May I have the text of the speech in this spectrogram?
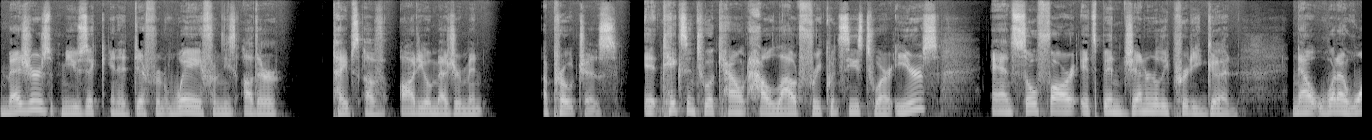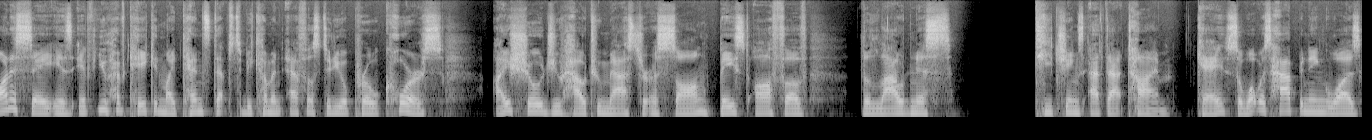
measures music in a different way from these other types of audio measurement approaches. It takes into account how loud frequencies to our ears, and so far it's been generally pretty good. Now, what I want to say is if you have taken my 10 steps to become an FL Studio Pro course, I showed you how to master a song based off of the loudness teachings at that time. Okay. So, what was happening was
